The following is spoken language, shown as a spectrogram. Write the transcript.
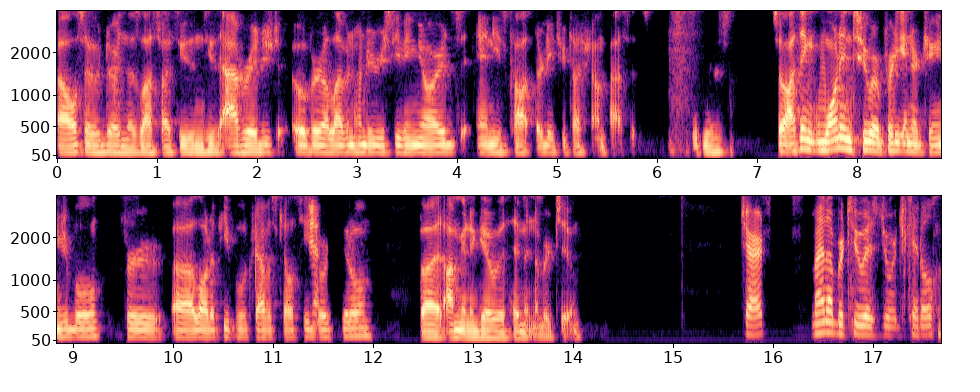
also during those last five seasons, he's averaged over 1,100 receiving yards and he's caught 32 touchdown passes. So I think one and two are pretty interchangeable for uh, a lot of people Travis Kelce, yeah. George Kittle. But I'm going to go with him at number two. Jared? My number two is George Kittle.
